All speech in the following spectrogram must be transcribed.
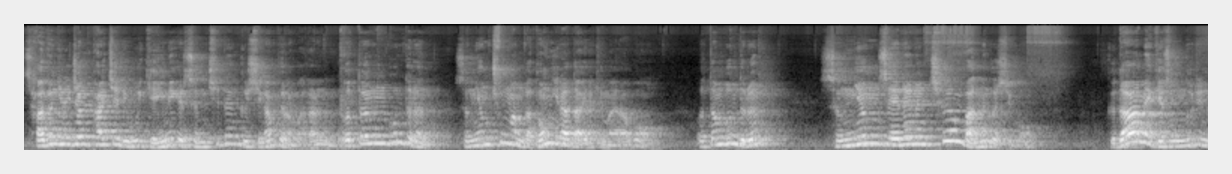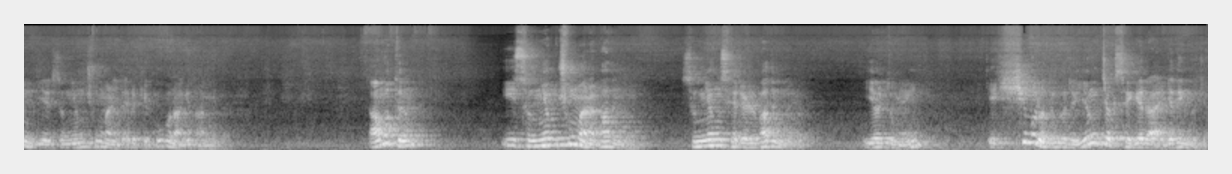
사도 1장 8절이 우리 개인에게 성취된 그 시간표를 말하는 겁니다. 어떤 분들은 성령 충만과 동일하다 이렇게 말하고 어떤 분들은 성령 세례는 처음 받는 것이고 그 다음에 계속 누리는 게 성령 충만이다 이렇게 구분하기도 합니다. 아무튼 이 성령 충만을 받은 거예요. 성령 세례를 받은 거예요. 이 12명이 힘을 얻은 거죠. 영적 세계를 알게 된 거죠.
